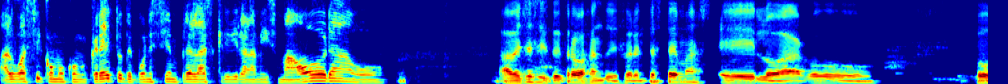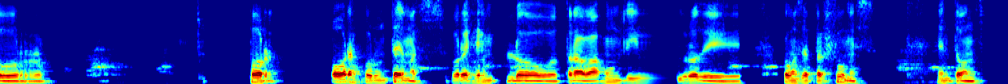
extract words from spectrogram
algo así como concreto? ¿Te pones siempre a escribir a la misma hora o...? A veces si estoy trabajando diferentes temas, eh, lo hago por, por horas por un tema. Por ejemplo, trabajo un libro de cómo hacer perfumes. Entonces,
